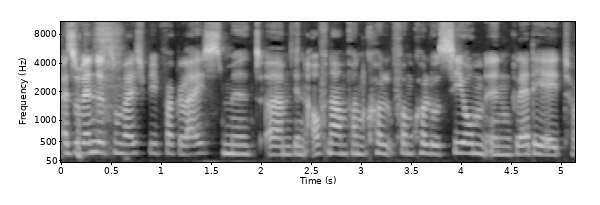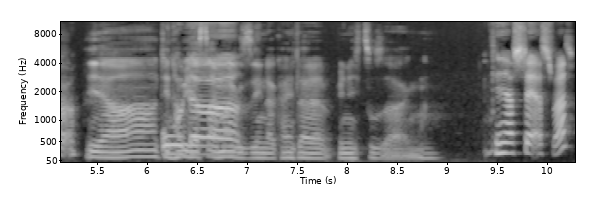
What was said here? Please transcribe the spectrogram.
Also wenn du zum Beispiel vergleichst mit ähm, den Aufnahmen von Kol vom Kolosseum in Gladiator. Ja, den habe ich erst einmal gesehen, da kann ich leider wenig zu sagen. Den hast du erst was?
